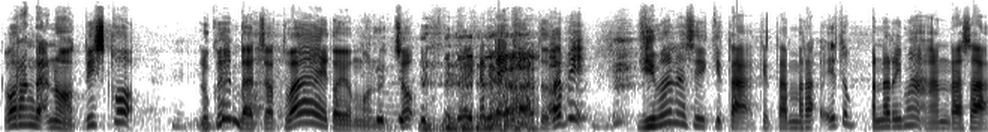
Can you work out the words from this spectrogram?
Orang nggak notice kok. Lu kue bacot wae kaya ngono, Cuk. kan kayak gitu. Tapi gimana sih kita kita mera- itu penerimaan rasa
